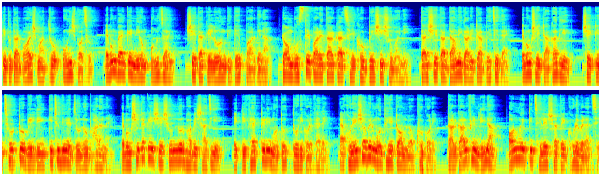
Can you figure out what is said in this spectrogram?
কিন্তু তার বয়স মাত্র উনিশ বছর। এবং ব্যাংকের নিয়ম অনুযায়ী সে তাকে লোন দিতে পারবে না। টম বুঝতে পারে তার কাছে খুব বেশি সময় নেই, তাই সে তার দামি গাড়িটা বেচে দেয় এবং সেই টাকা দিয়ে সে একটি ছোট্ট বিল্ডিং কিছুদিনের জন্য ভাড়া নেয় এবং সেটাকেই সে সুন্দরভাবে সাজিয়ে একটি ফ্যাক্টরির মতো তৈরি করে ফেলে। এখন এইসবের মধ্যে টম লক্ষ্য করে, তার গার্লফ্রেন্ড লিনা অন্য একটি ছেলের সাথে ঘুরে বেড়াচ্ছে।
